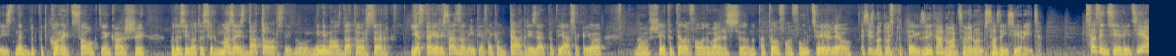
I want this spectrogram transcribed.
īsti nebūtu pat korekti saukt. Vienkārši patiesībā tas ir mazais dators, nu, minimāls dators ar iespēju arī sazvanīties. Laikam tā drīzāk pat jāsaka. Jo, nu, šie te telefoni vairs, nu, tā telefona funkcija ir jau. Es izmantoju, zini, kādu vārdu savienojumu - saziņas ierīce. Saziņas ierīce, jā,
